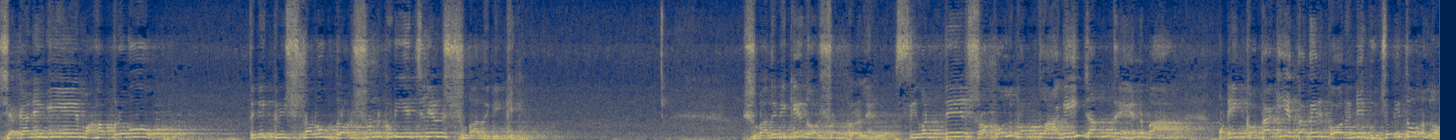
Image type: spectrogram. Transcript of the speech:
সেখানে গিয়ে মহাপ্রভু তিনি কৃষ্ণরূপ দর্শন করিয়েছিলেন সুমাদেবীকে। সুভাদেবীকে দর্শন করলেন। শ্রীহট্টের সকল ভক্ত আগেই জানতেন বা অনেক কথা গিয়ে তাদের কর্ণে গোচরিত হলো?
